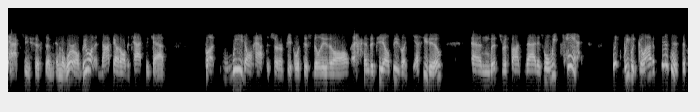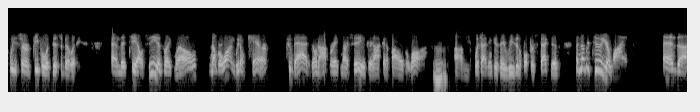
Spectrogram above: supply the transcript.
taxi system in the world. We want to knock out all the taxi cabs but we don't have to serve people with disabilities at all. And the TLC is like, yes, you do. And Lyft's response to that is, well, we can't. We, we would go out of business if we serve people with disabilities. And the TLC is like, well, number one, we don't care. Too bad. Don't operate in our city if you're not going to follow the law, mm. um, which I think is a reasonable perspective. But number two, you're lying. And uh,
